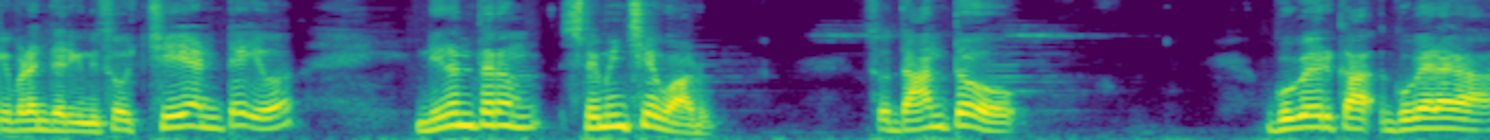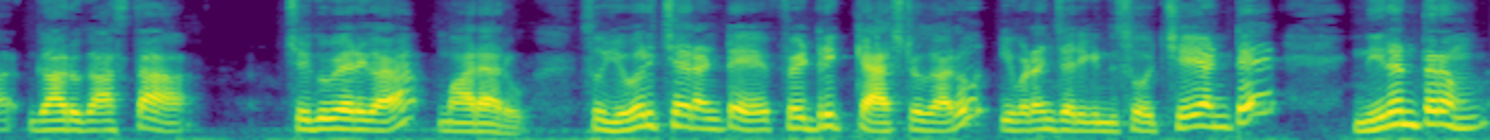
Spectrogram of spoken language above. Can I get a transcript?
ఇవ్వడం జరిగింది. సో చే అంటే నిరంతరం శ్రమించేవాడు. సో దాంతో గువేర్ కా గువేరా గారు కాస్త చెగువేరుగా మారారు. సో ఎవరిచ్చారంటే ఫెడ్రిక్ క్యాస్ట్రో గారు ఇవ్వడం జరిగింది. సో చే అంటే నిరంతరం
